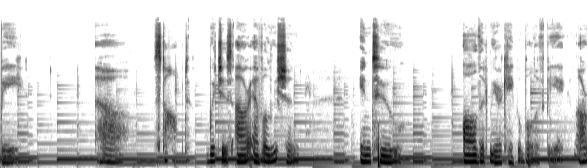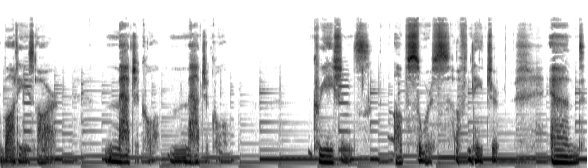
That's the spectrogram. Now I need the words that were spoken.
be uh, stopped, which is our evolution into all that we are capable of being. Our bodies are magical, magical creations of source, of nature. And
